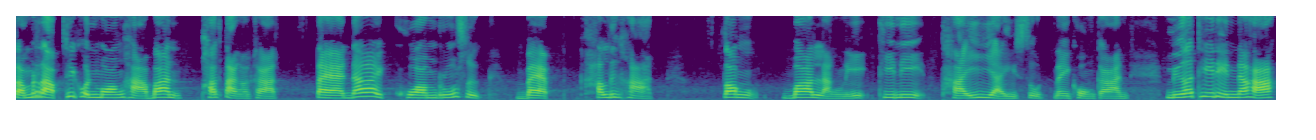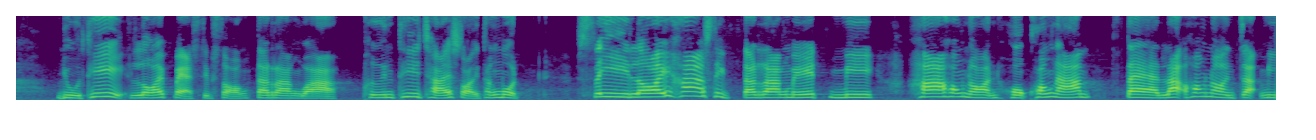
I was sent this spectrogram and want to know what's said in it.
สำหรับที่คนมองหาบ้านพักต่างอากาศ แต่ได้ความรู้สึกแบบคฤหาสน์ต้องบ้านหลังนี้ที่นี่ไทยใหญ่สุดในโครงการ เนื้อที่ดินนะคะ อยู่ที่ 182 ตารางวา พื้นที่ใช้สอยทั้งหมด 450 ตารางเมตร มี 5 ห้องนอน 6 ห้องน้ำแต่ละห้องนอนจะมี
